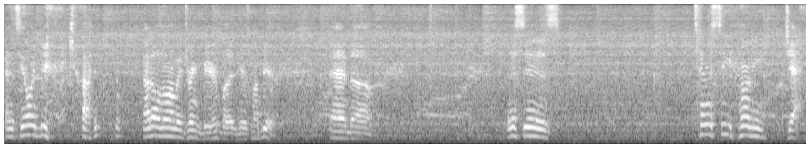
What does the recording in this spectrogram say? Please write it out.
and it's the only beer I got. I don't normally drink beer, but here's my beer. And uh, this is Tennessee Honey Jack.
